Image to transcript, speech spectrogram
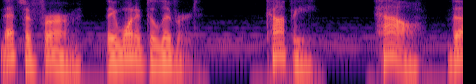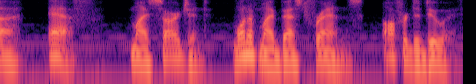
That's a firm, they want it delivered. Copy. How, the, F, my sergeant, one of my best friends, offered to do it.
